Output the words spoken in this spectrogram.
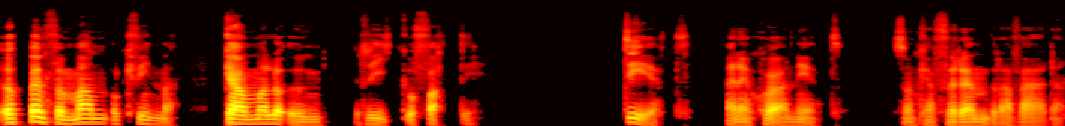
öppen för man och kvinna, gammal och ung, rik och fattig. Det är en skönhet som kan förändra världen.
